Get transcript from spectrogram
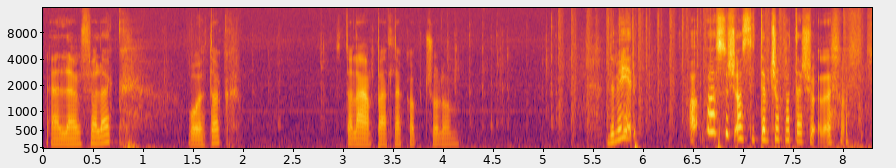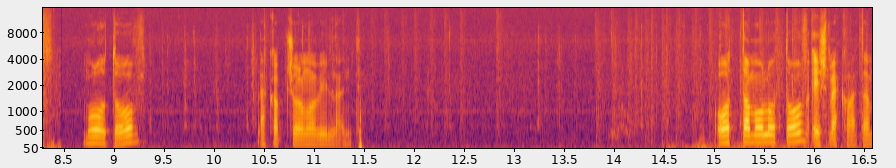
Ellenfelek voltak. Ezt a lámpát lekapcsolom. De miért? A, basszus, azt hittem csapatás... Molotov. Lekapcsolom a villanyt. Ott a molotov, és meghaltam.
